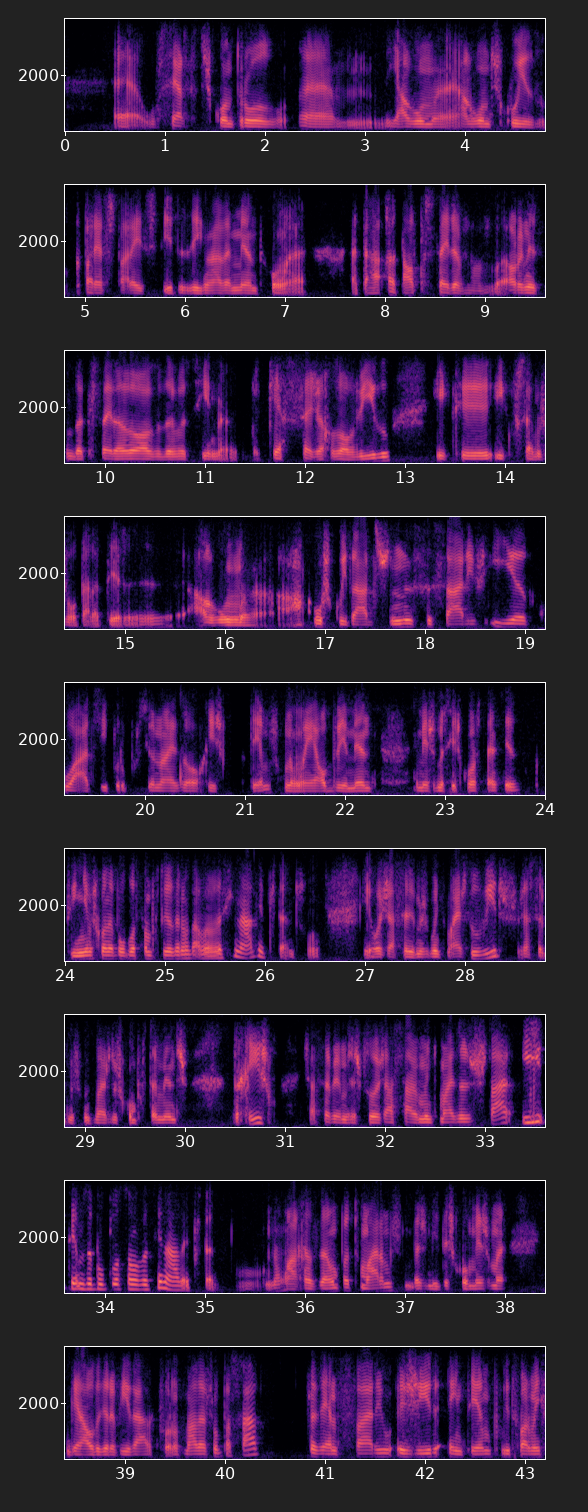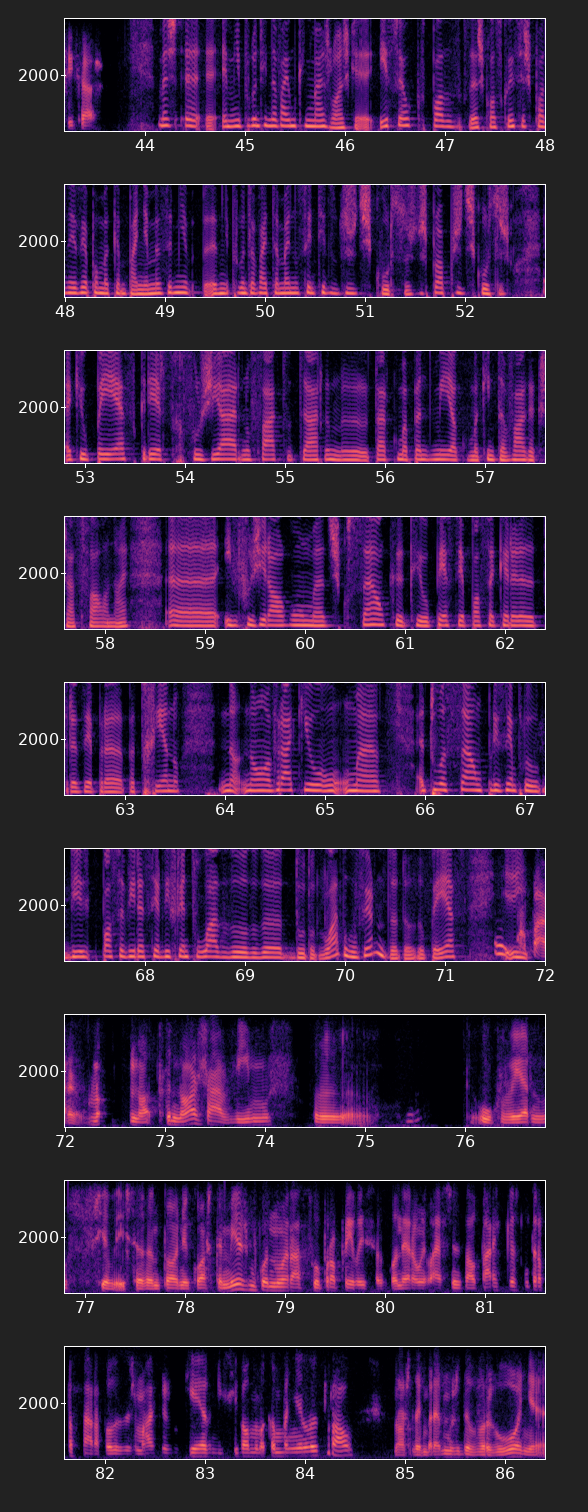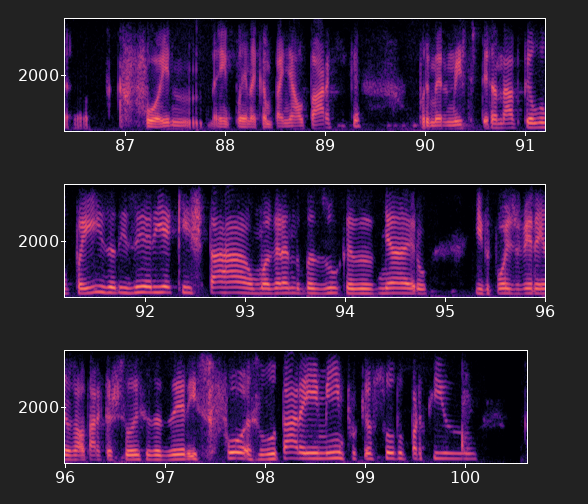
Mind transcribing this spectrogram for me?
uh, um certo descontrolo um, e alguma, algum descuido que parece estar a existir designadamente com a, a, tal, a tal terceira, a organização da terceira dose da vacina, que esse seja resolvido e que, e que possamos voltar a ter uh, alguma, os cuidados necessários e adequados e proporcionais ao risco temos, que não é obviamente a mesma circunstância que tínhamos quando a população portuguesa não estava vacinada e, portanto, hoje já sabemos muito mais do vírus, já sabemos muito mais dos comportamentos de risco, já sabemos, as pessoas já sabem muito mais ajustar e temos a população vacinada e, portanto, não há razão para tomarmos as medidas com o mesmo grau de gravidade que foram tomadas no passado, mas é necessário agir em tempo e de forma eficaz. Mas uh, a minha pergunta ainda vai um bocadinho mais longe. Isso é o que pode, as consequências podem haver para uma campanha, mas a minha, a minha pergunta vai também no sentido dos discursos, dos próprios discursos. Aqui o PS querer se refugiar no facto de estar, estar com uma pandemia ou com uma quinta vaga, que já se fala, não é? Uh, e fugir a alguma discussão que, que o PSD possa querer trazer para, para terreno. Não, não haverá aqui uma atuação, por exemplo, que possa vir a ser diferente do lado do, do, do, do lado do governo, do, do PS? E... Repare, nós já vimos uh, o governo socialista de António Costa, mesmo quando não era a sua própria eleição, quando eram eleições autárquicas, ultrapassar todas as marcas do que é admissível numa campanha eleitoral. Nós lembramos da vergonha que foi, em plena campanha autárquica, o Primeiro-Ministro ter andado pelo país a dizer e aqui está uma grande bazuca de dinheiro e depois verem os autarcas socialistas a dizer e se, for, votarem em mim porque eu sou do partido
